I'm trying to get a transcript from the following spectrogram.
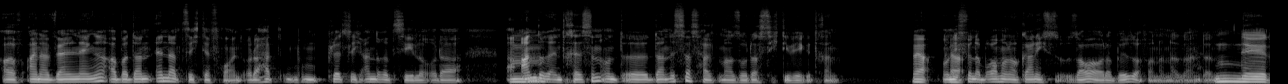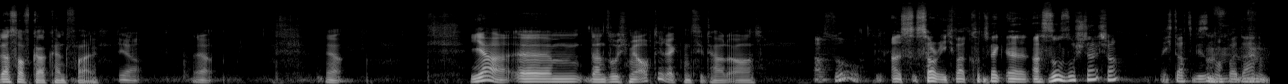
auf einer Wellenlänge, aber dann ändert sich der Freund oder hat plötzlich andere Ziele oder mhm. andere Interessen und äh, dann ist das halt mal so, dass sich die Wege trennen. Ja. Und ja. ich finde, da braucht man auch gar nicht so sauer oder böse aufeinander sein. Dann. Nee, das auf gar keinen Fall. Ja. Ja. Ja. Ja, ähm, dann suche ich mir auch direkt ein Zitat aus. Ach so. Ah, sorry, ich war kurz weg. Äh, ach so, so schnell schon? Ich dachte, wir sind noch bei deinem.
